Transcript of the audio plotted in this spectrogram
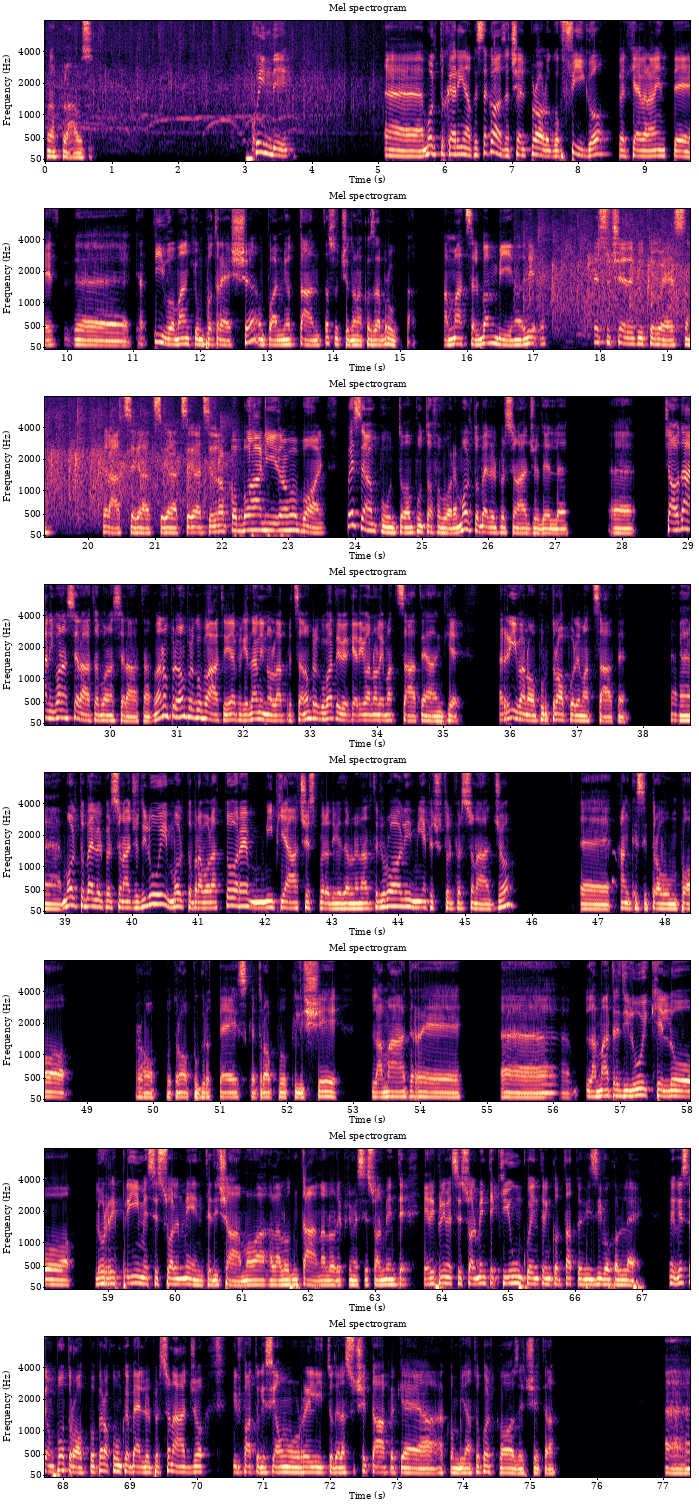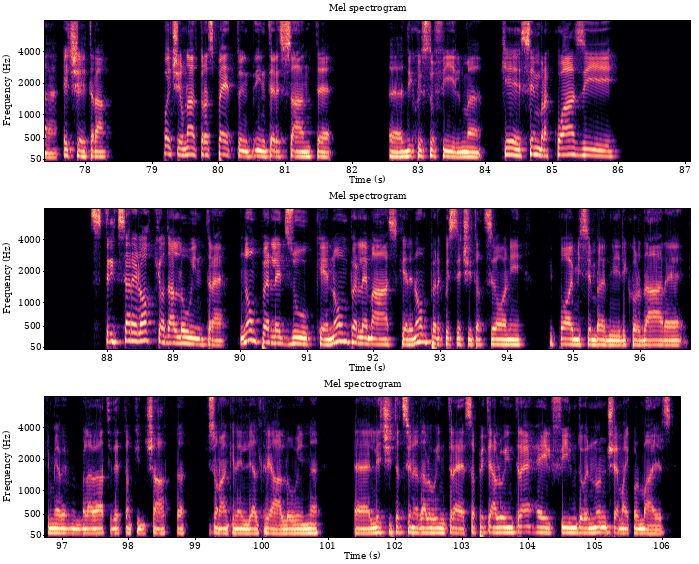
un applauso. Quindi, eh, molto carina questa cosa, c'è il prologo figo, perché è veramente eh, cattivo ma anche un po' trash, un po' anni 80, succede una cosa brutta, ammazza il bambino e succede tutto questo. Grazie, grazie, grazie, grazie, troppo buoni, troppo buoni. Questo è un punto, un punto a favore, molto bello il personaggio del... Eh, Ciao Dani, buona serata, buona serata. Ma non, non preoccupatevi, eh, perché Dani non l'ha apprezzato. Non preoccupatevi perché arrivano le mazzate anche. Arrivano purtroppo le mazzate. Eh, molto bello il personaggio di lui, molto bravo l'attore, mi piace, spero di vederlo in altri ruoli. Mi è piaciuto il personaggio, eh, anche se trovo un po' troppo, troppo grottesca, troppo cliché. La madre... Uh, la madre di lui che lo, lo reprime sessualmente, diciamo, alla lontana, lo reprime sessualmente e reprime sessualmente chiunque entra in contatto visivo con lei. E questo è un po' troppo, però comunque è bello il personaggio, il fatto che sia un relitto della società perché ha, ha combinato qualcosa, eccetera. Uh, eccetera. Poi c'è un altro aspetto in interessante uh, di questo film che sembra quasi strizzare l'occhio ad Halloween 3, non per le zucche, non per le maschere, non per queste citazioni che poi mi sembra di ricordare, che me l'avevate detto anche in chat, ci sono anche negli altri Halloween, eh, le citazioni ad Halloween 3. Sapete, Halloween 3 è il film dove non c'è Michael Myers.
